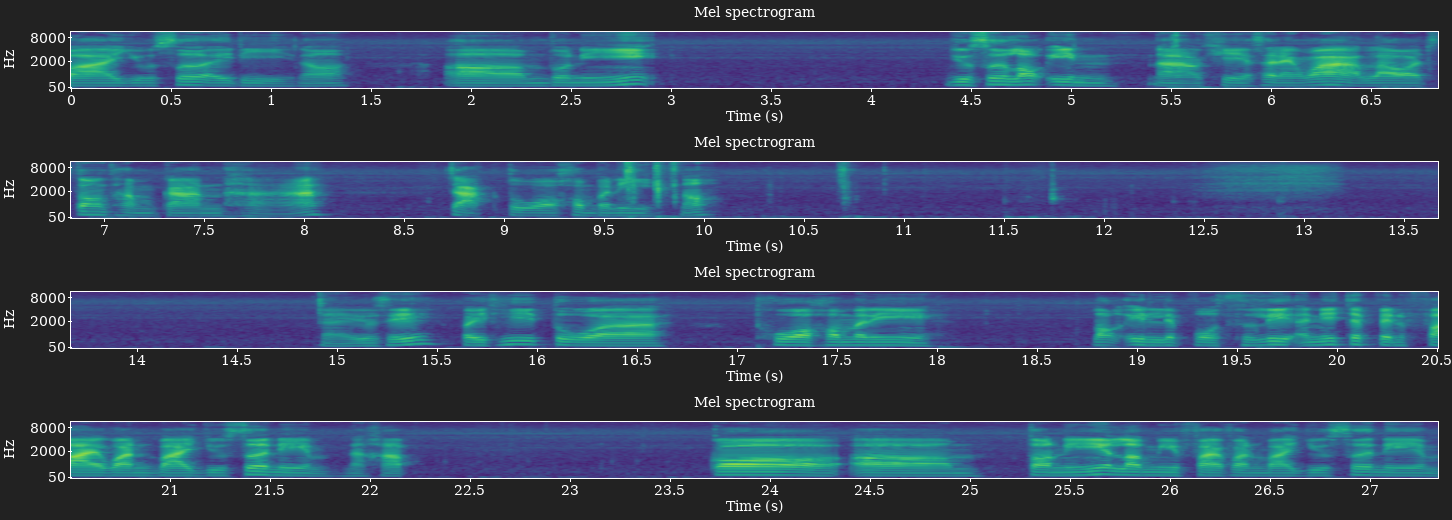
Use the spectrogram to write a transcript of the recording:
by user id เนาะ ตัวนี้ user login อ่าโอเค แสดงว่าเราจะต้องทำการหาจากตัว company เนาะไหนดูสิไปที่ตัว tour company login repository อันนี้จะเป็นไฟล์ one by username นะครับ ก็ตอนนี้เรามีไฟล์ one by username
